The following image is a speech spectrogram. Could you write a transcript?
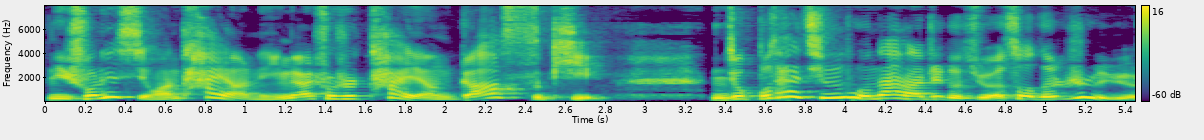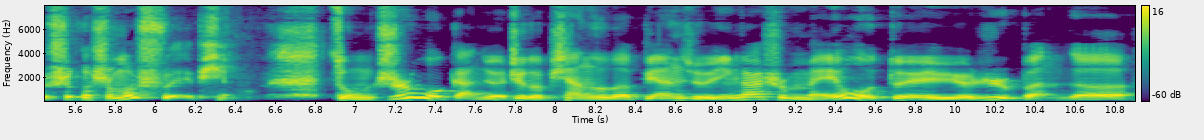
你说你喜欢太阳，你应该说是太阳 ga ski。你就不太清楚娜娜这个角色的日语是个什么水平。总之，我感觉这个片子的编剧应该是没有对于日本的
